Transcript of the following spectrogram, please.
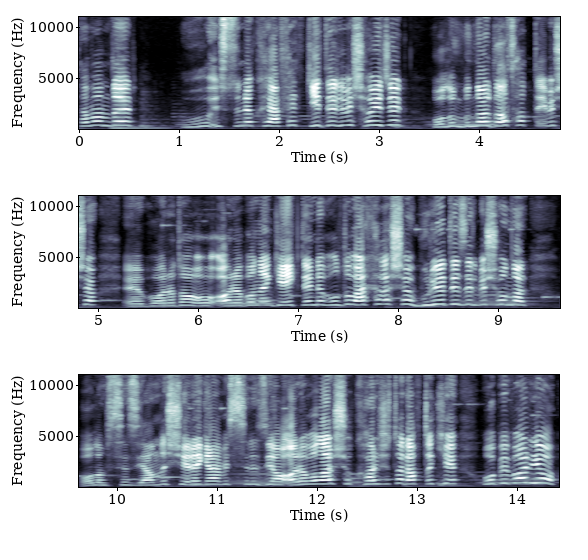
Tamamdır. Oo, üstüne kıyafet giydirilmiş ayıcık. Oğlum bunlar daha tatlıymış ya. Ee, bu arada o arabanın geyiklerini buldum arkadaşlar. Buraya dizilmiş onlar. Oğlum siz yanlış yere gelmişsiniz ya. Arabalar şu karşı taraftaki hobi var ya.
